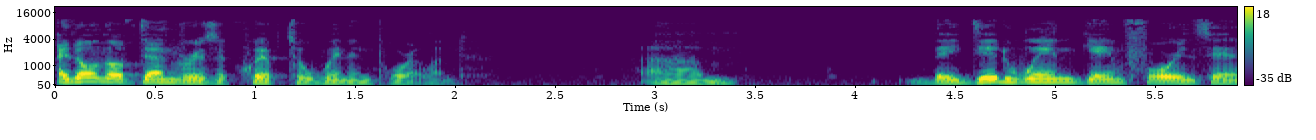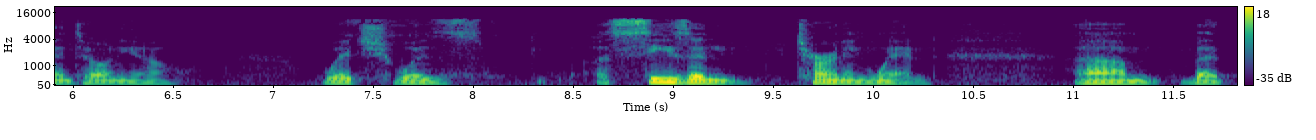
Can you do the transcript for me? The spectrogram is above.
I don't know if Denver is equipped to win in Portland. Um, they did win Game Four in San Antonio, which was a season turning win. Um, but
